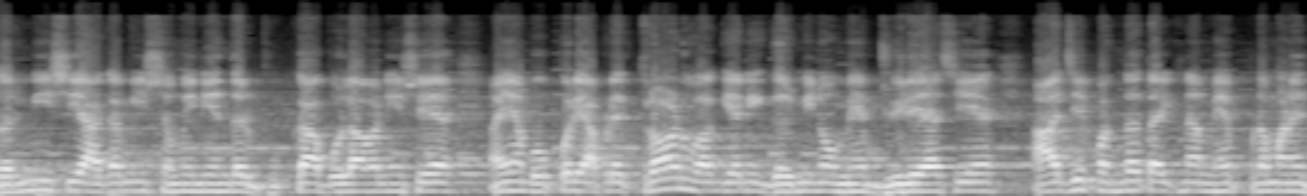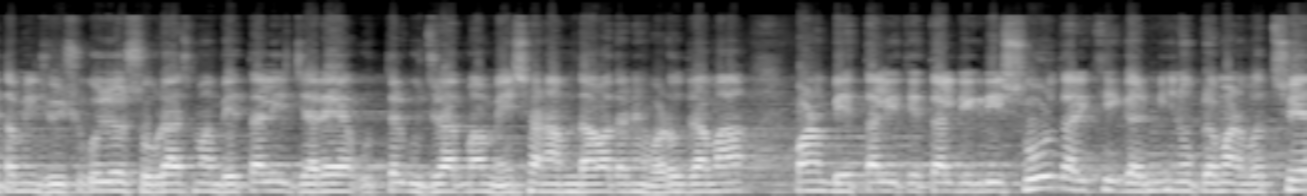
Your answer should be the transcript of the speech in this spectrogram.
ગરમી છે, આગામી સમયની અંદર ભૂક્કા બોલાવાની છે. અહીંયા બપોરે આપણે ત્રણ વાગ્યાની ગરમીનો મેપ જોઈ રહ્યા છીએ. આજે પંદર તારીખના મેપ પ્રમાણે તમે જોઈ શકો છો, સૌરાષ્ટ્રમાં બેતાલીસ, જ્યારે ઉત્તર ગુજરાતમાં મહેસાણા, અમદાવાદ અને વડોદરામાં પણ બેતાલીસ તેતાલીસ ડિગ્રી સોળ તારીખથી ગરમીનું પ્રમાણ વધશે.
